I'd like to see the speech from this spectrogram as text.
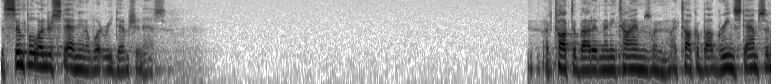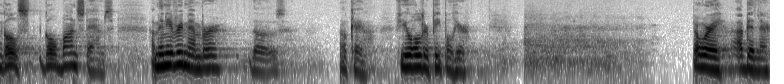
The simple understanding of what redemption is. I've talked about it many times when I talk about green stamps and gold, gold bond stamps. How many of you remember those? Okay, a few older people here. Don't worry, I've been there.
